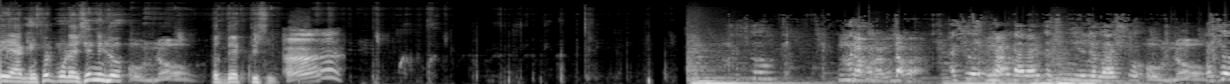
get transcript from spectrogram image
এই এক বছর পরে এসে নিল। তো দেখতেছি। আসো বাবার কাছে নিয়ে যাব আসো। আসো।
